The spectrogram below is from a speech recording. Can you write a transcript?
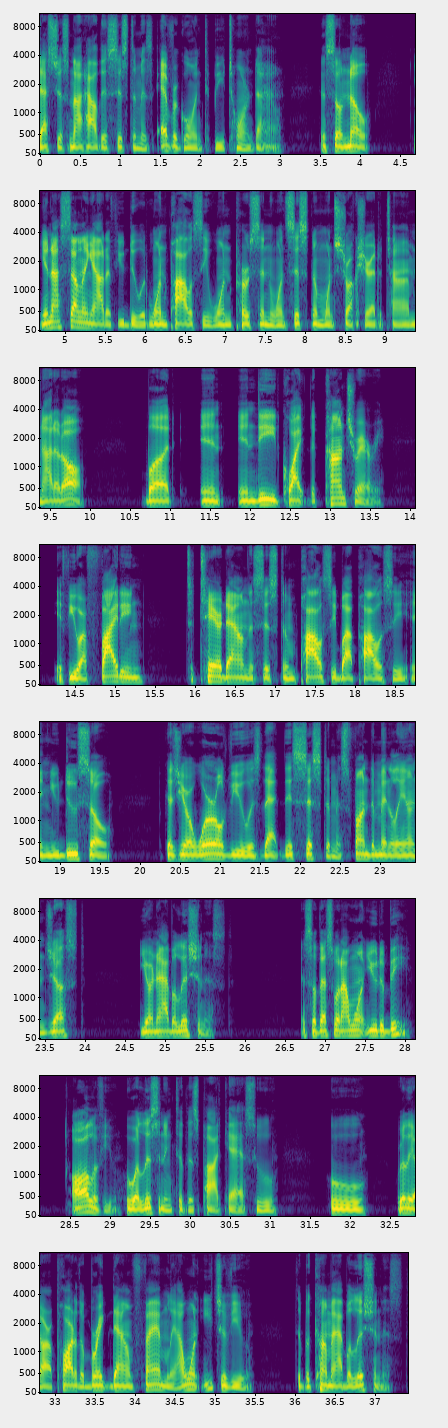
That's just not how this system is ever going to be torn down. And so, no, you're not selling out if you do it one policy, one person, one system, one structure at a time. Not at all. But in indeed, quite the contrary. If you are fighting to tear down the system policy by policy, and you do so because your worldview is that this system is fundamentally unjust, you're an abolitionist. And so that's what I want you to be. All of you who are listening to this podcast, who who really are a part of the breakdown family, I want each of you to become abolitionists.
